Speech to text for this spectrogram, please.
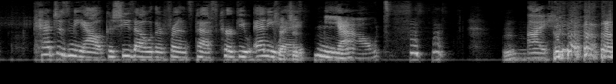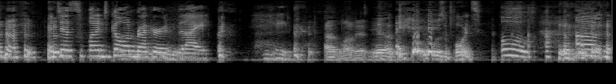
catches me out because she's out with her friends past curfew anyway. Catches me out. I hate. I just wanted to go on record that I hate. I love it. Yeah, it was the points. Oh, um,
